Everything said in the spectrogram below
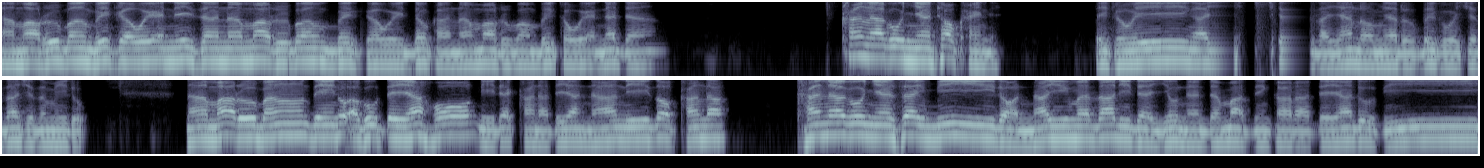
နာမရူပံဘေကဝေအနေဇာနာမရူပံဘေကဝေဒုက္ခနာမရူပံဘေကဝေအနတ္တခန္ဓာကိုညံထောက်ခိုင်းတယ်ဘေကဝေငါစေတယံတော်မြတ်တို့ဘေကဝေစေတစေသမီးတို့နာမရူပံသင်တို့အခုတရားဟောနေတဲ့ခန္ဓာတရားနာနေသောခန္ဓာ ခန္ဓာကိုညံဆိုင်ပြီးတော့နာယီမသားရတဲ့ယုံနံဓမ္မသင်္ကာရတရားတို့သည်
